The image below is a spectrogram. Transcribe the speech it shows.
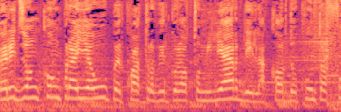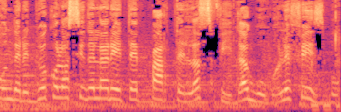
Verizon compra Yahoo per 4,8 miliardi, l'accordo punta a fondere due colossi della rete, parte la sfida Google e Facebook.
